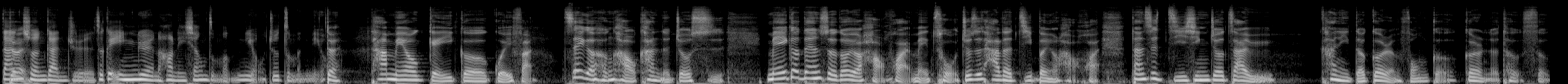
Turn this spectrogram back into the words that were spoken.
单纯感觉这个音乐，然后你想怎么扭就怎么扭。对，他没有给一个规范。这个很好看的就是每一个 dancer 都有好坏，没错，就是他的基本有好坏。但是即兴就在于看你的个人风格、个人的特色。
